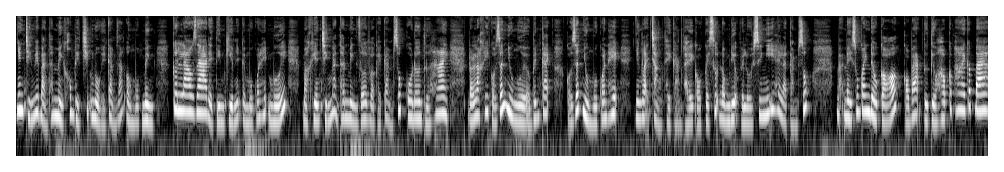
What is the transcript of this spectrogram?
Nhưng chính vì bản thân mình không thể chịu nổi cái cảm giác ở một mình cứ lao ra để tìm kiếm những cái mối quan hệ mới mà khiến chính bản thân mình rơi vào cái cảm xúc cô đơn thứ hai. Đó là khi có rất nhiều người ở bên cạnh có rất nhiều mối quan hệ nhưng lại chẳng thể cảm thấy có cái sự đồng điệu về lối suy nghĩ hay là cảm xúc. Bạn bè xung quanh đều có có bạn từ tiểu học cấp 2, cấp 3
